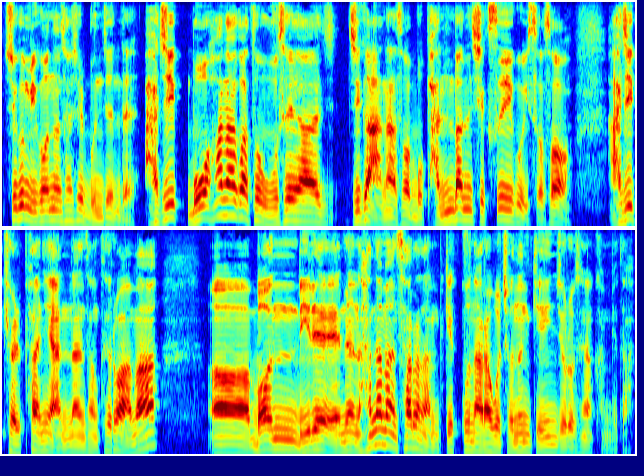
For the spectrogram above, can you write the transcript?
지금 이거는 사실 문제인데 아직 뭐 하나가 더 우세하지가 않아서 뭐 반반씩 쓰이고 있어서 아직 결판이 안 난 상태로 아마 어, 먼 미래에는 하나만 살아남겠구나라고 저는 개인적으로 생각합니다.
